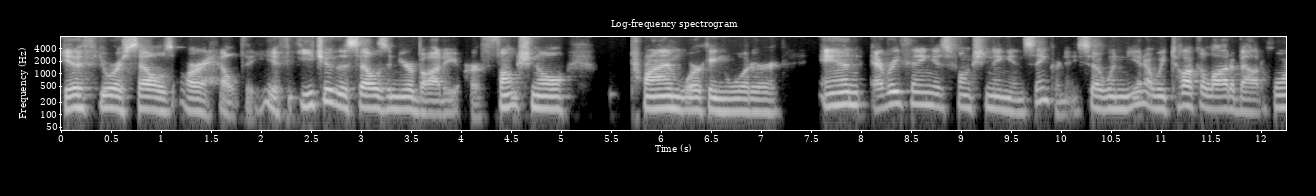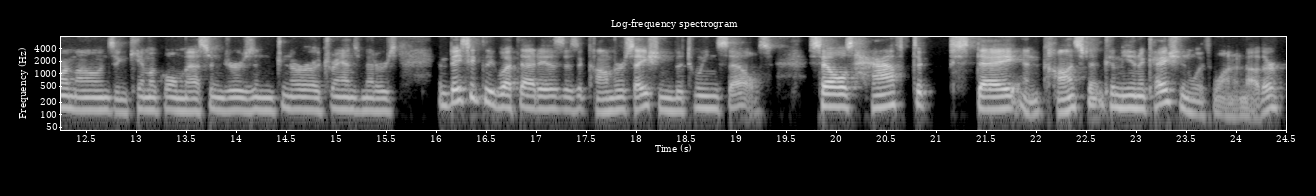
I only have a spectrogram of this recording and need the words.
If your cells are healthy, if each of the cells in your body are functional, prime working order, and everything is functioning in synchrony. So when, you know, we talk a lot about hormones and chemical messengers and neurotransmitters, and basically what that is, is a conversation between cells. Cells have to stay in constant communication with one another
